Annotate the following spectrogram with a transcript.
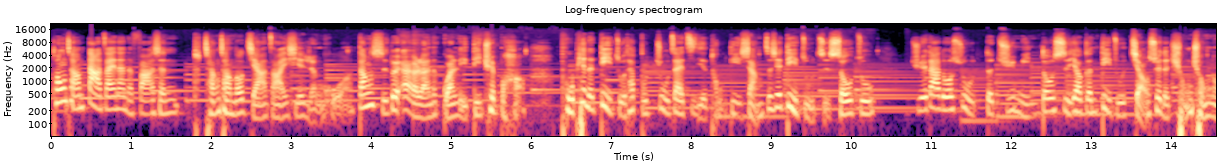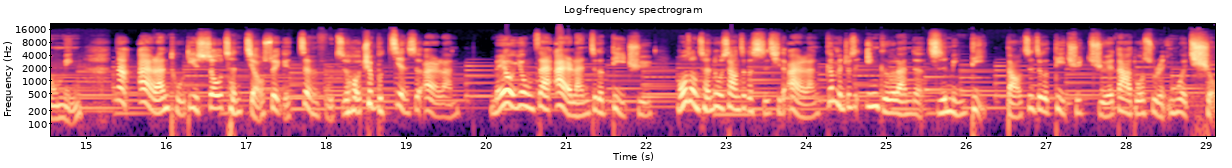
通常大灾难的发生，常常都夹杂一些人祸。当时对爱尔兰的管理的确不好，普遍的地主他不住在自己的土地上，这些地主只收租。绝大多数的居民都是要跟地主缴税的穷穷农民。那爱尔兰土地收成缴税给政府之后，却不建设爱尔兰，没有用在爱尔兰这个地区。某种程度上，这个时期的爱尔兰根本就是英格兰的殖民地，导致这个地区绝大多数人因为穷，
